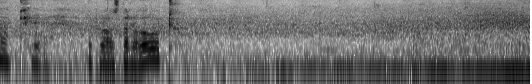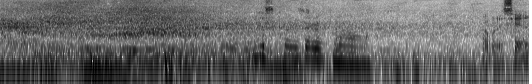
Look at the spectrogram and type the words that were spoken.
Okay, across the road. This was the road. No. Nobody's here.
